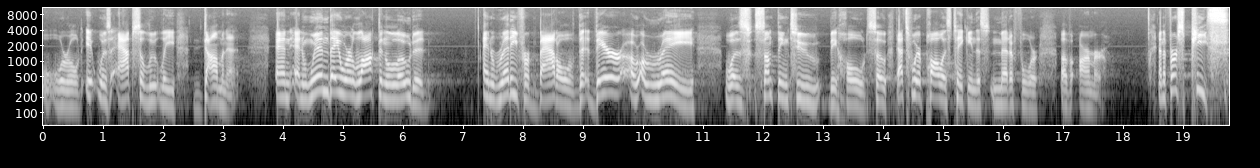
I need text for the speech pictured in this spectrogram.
world. It was absolutely dominant. And, and when they were locked and loaded and ready for battle, the, their array was something to behold. So that's where Paul is taking this metaphor of armor. And the first piece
